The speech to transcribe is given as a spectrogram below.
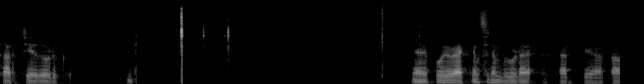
സെർച്ച് ചെയ്ത് കൊടുക്കുക ഞാനിപ്പോൾ ഒരു വേക്കൻസി നമ്പർ ഇവിടെ സെർച്ച് ചെയ്യാം കേട്ടോ.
